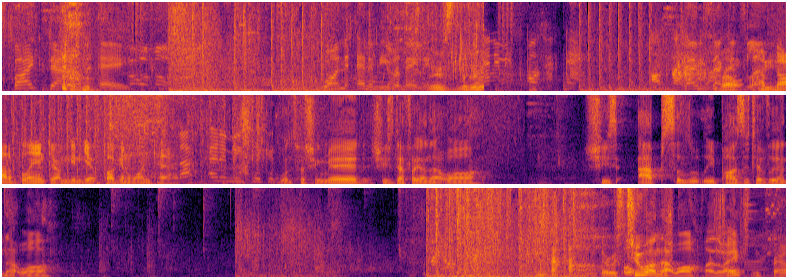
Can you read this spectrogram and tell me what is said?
Spike down A. One enemy remaining. There's literally. Bro, left. I'm not a planter. I'm gonna get fucking one tap. Last enemy taken. One's pushing mid. She's definitely on that wall. She's absolutely positively on that wall. there was two on that wall, by the way. Bro,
